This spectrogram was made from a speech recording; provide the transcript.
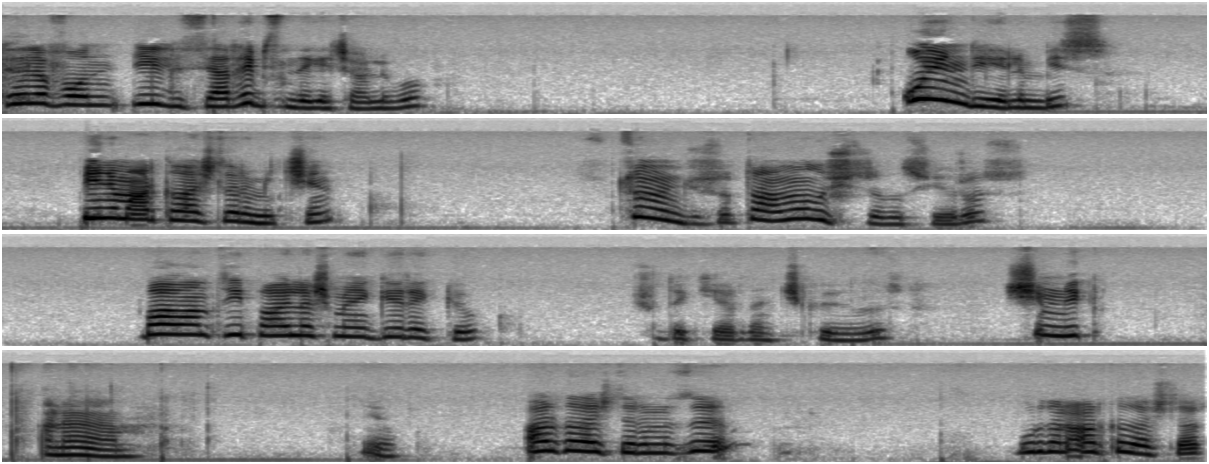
Telefon, bilgisayar hepsinde geçerli bu. Oyun diyelim biz. Benim arkadaşlarım için sunucusu tamam oluştura basıyoruz. Bağlantıyı paylaşmaya gerek yok. Şuradaki yerden çıkıyoruz. Şimdi anam yok. Arkadaşlarımızı buradan arkadaşlar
